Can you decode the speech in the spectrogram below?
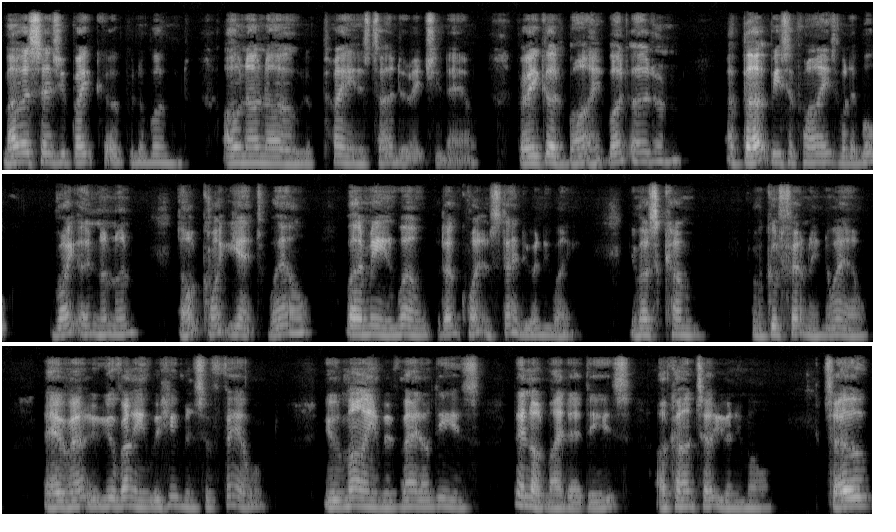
Mother says you break open the wound. Oh no, no, the pain has turned to itchy now. Very good. Why? What? Erdon? A Bert be surprised when they walk right in on them? Not quite yet. Well, well, I mean, well, I don't quite understand you anyway. You must come from a good family. Well, you're running with humans who failed. You mind with bad ideas. They're not my ideas. I can't tell you any more. So,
